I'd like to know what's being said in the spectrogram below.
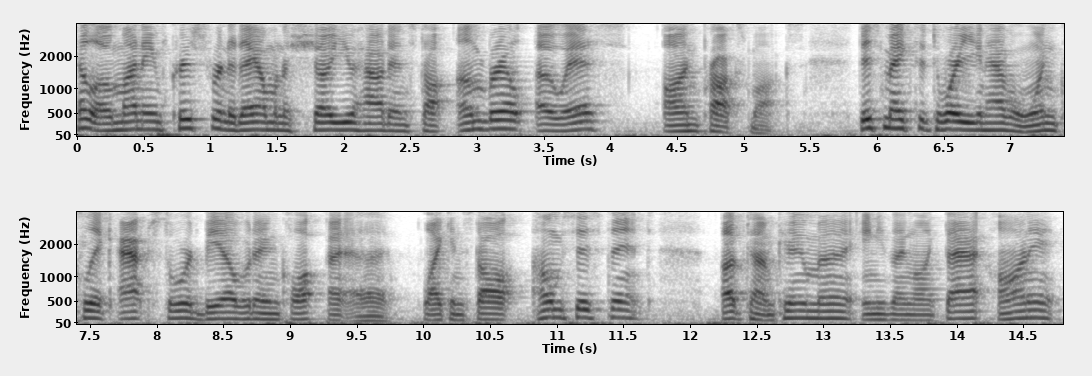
Hello, my name's Christopher and today I'm going to show you how to install Umbrel OS on Proxmox. This makes it to where you can have a one-click app store to be able to uh, uh, like install Home Assistant, Uptime Kuma, anything like that on it.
